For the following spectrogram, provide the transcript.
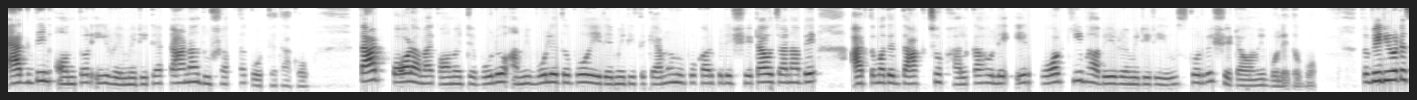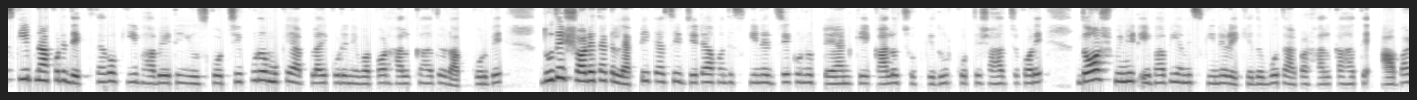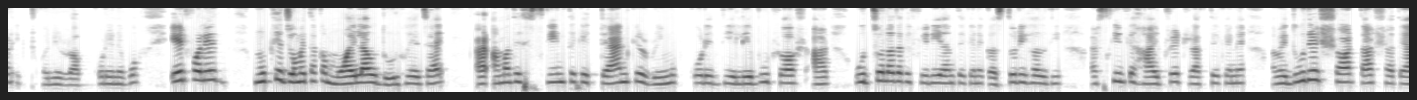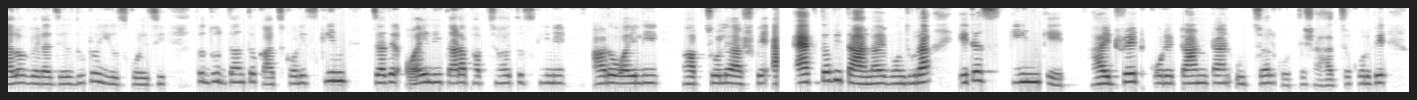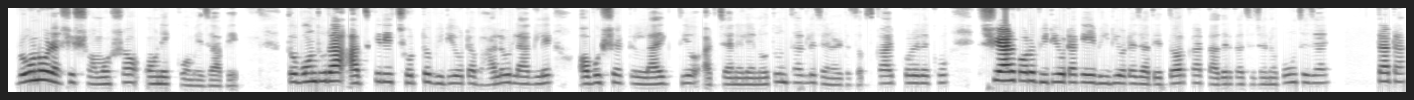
একদিন অন্তর এই রেমেডিটা টানা দু সপ্তাহ করতে থাকো। তারপর আমায় কমেন্টে বলো, আমি বলে দেবো এই রেমেডিতে কেমন উপকার পেলে সেটাও জানাবে। আর তোমাদের দাগ চোখ হালকা হলে এরপর কীভাবে এই রেমেডিটি ইউজ করবে সেটাও আমি বলে দেবো। তো ভিডিওটা স্কিপ না করে দেখতে থাকো কীভাবে এটা ইউজ করছি। পুরো মুখে অ্যাপ্লাই করে নেওয়ার পর হালকা হাতে রাব করবে। দুধের স্বরে থাকে ল্যাকটিক অ্যাসিড যেটা আমাদের স্কিনের যে কোনো ট্যানকে কালো ছোপকে দূর করতে সাহায্য করে, দশ মিনিট এভাবেই আমি স্কিনে রেখে দেবো, তারপর হালকা হাতে আবার একটুখানি রব করে নেব। এর ফলে মুখে জমে থাকা ময়লাও দূর হয়ে যায়। আর আমাদের স্কিন থেকে ট্যানকে রিমুভ করে দিয়ে লেবুর রস আর উজ্জ্বলতাকে ফিরিয়ে আনতে এখানে কস্তুরি হলদি আর স্কিনকে হাইড্রেট রাখতে এখানে আমি দুধের স্বর তার সাথে অ্যালোভেরা জেল দুটো ইউজ করেছি। তো দুর্দান্ত কাজ করে স্কিন যাদের অয়েলি তারা ভাবছে হয়তো স্কিনে আরও অয়েলি ভাব চলে আসবে। একদমই তা নয় বন্ধুরা, এটা স্কিনকে হাইড্রেট করে টান টান উজ্জ্বল করতে সাহায্য করবে। ব্রণ র্যাশের সমস্যাও অনেক কমে যাবে। তো বন্ধুরা, আজকের এই ছোট্ট ভিডিওটা ভালো লাগলে অবশ্যই একটা লাইক দিও আর চ্যানেলে নতুন থাকলে চ্যানেলটা সাবস্ক্রাইব করে রেখো। শেয়ার করো ভিডিওটাকে, এই ভিডিওটা যাদের দরকার তাদের কাছে যেন পৌঁছে যায়। টাটা।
